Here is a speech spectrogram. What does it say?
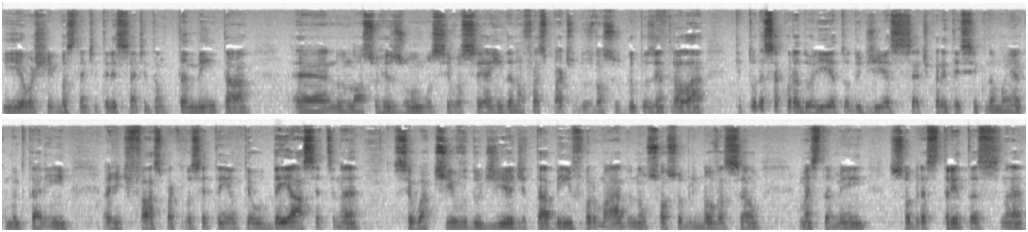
e eu achei bastante interessante, então também está é, no nosso resumo. Se você ainda não faz parte dos nossos grupos, entra lá, que toda essa curadoria, todo dia, às 7h45 da manhã, com muito carinho, a gente faz para que você tenha o teu day asset, né? seu ativo do dia de estar tá bem informado, não só sobre inovação, mas também sobre as tretas né?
